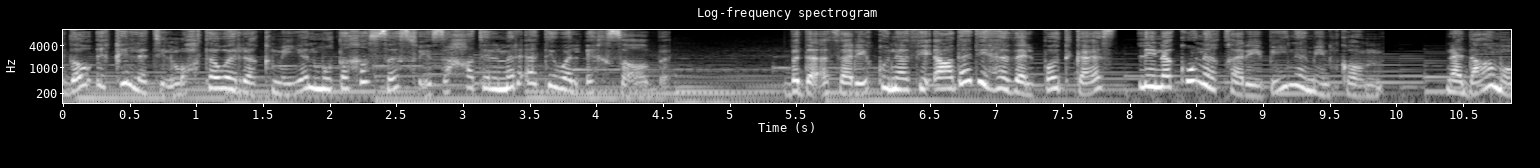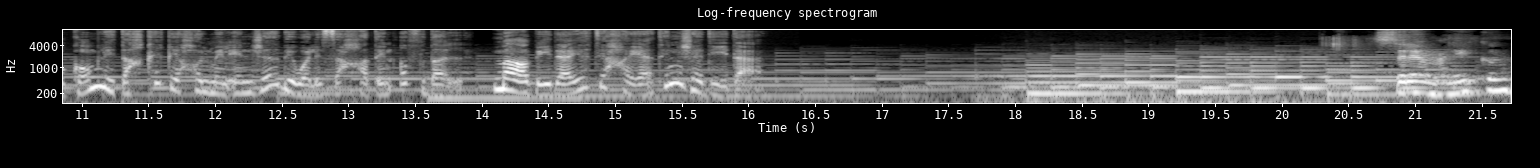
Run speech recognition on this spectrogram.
في ضوء قلة المحتوى الرقمي المتخصص في صحة المرأة والإخصاب بدأ فريقنا في إعداد هذا البودكاست لنكون قريبين منكم. ندعمكم لتحقيق حلم الإنجاب ولصحة أفضل مع بداية حياة جديدة. السلام عليكم.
